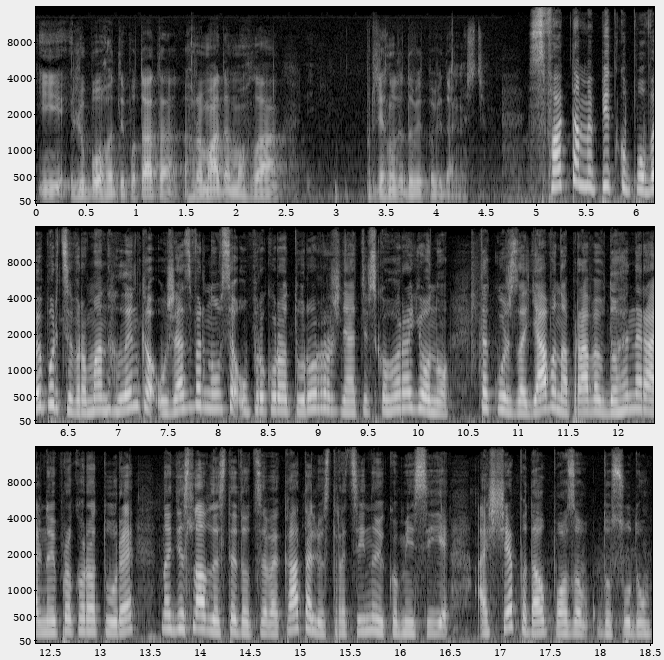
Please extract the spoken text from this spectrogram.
і любого депутата громада могла притягнути до відповідальності. З фактами підкупу виборців Роман Глинка уже звернувся у прокуратуру Рожнятівського району. Таку ж заяву направив до Генеральної прокуратури, надіслав листи до ЦВК та люстраційної комісії, а ще подав позов до суду.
